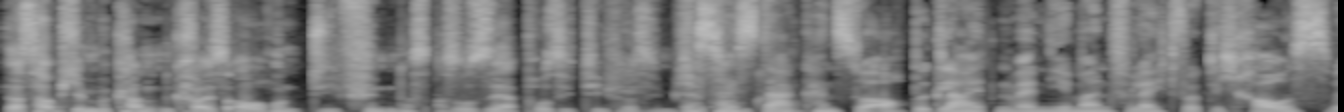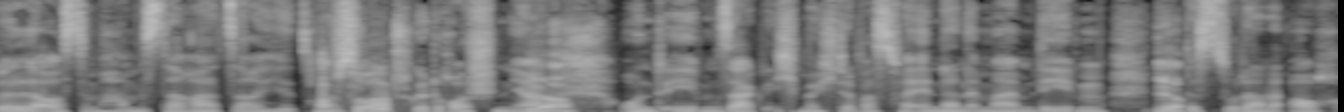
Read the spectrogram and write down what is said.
das habe ich im Bekanntenkreis auch und die finden das also sehr positiv, was ich mich Das heißt, da kannst du auch begleiten, wenn jemand vielleicht wirklich raus will aus dem Hamsterrad, sage ich jetzt mal Absolut. so abgedroschen, ja? ja? und eben sagt, ich möchte was verändern in meinem Leben, dann ja. bist du dann auch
